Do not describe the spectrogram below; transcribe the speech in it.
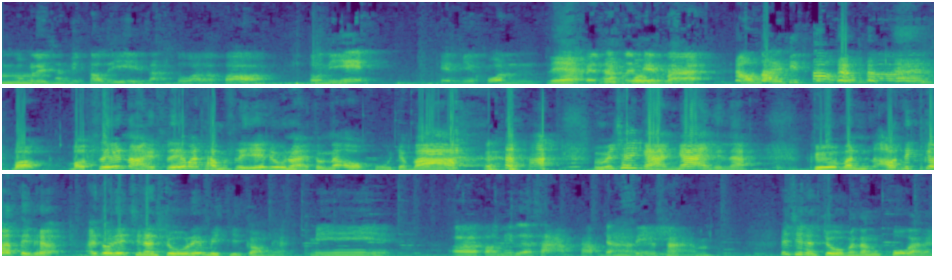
ม โอเปอเรชั่นวิกตอรี่สามตัว แล้วก็ตัวนี้ เห็นมีคนเนี่ยไปทักในมีคนเพจว่า เอาหน่อยพี่ต้องเอาหน่อยบอกบอกซื้อหน่อยซื้อมาทำสีให้ดูหน่อยตรงหน้าอกหูจะบ้า มันไม่ใช่งานง่ายเลยนะ คือมันเอาติ๊กเกอร์ติดเถอะไอตัวนี้ชินันจูนี่มีกี่กล่องเนี่ย มีเอ่อตอนนี้เหลือสามครับจากอ่าสี่เหลือสามไอชินันจูมันต้องคู่กับอะไร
